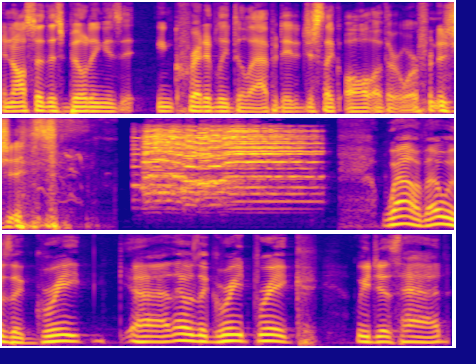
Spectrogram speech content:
And also, this building is incredibly dilapidated, just like all other orphanages. Wow, that was a great uh, that was a great break we just had.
